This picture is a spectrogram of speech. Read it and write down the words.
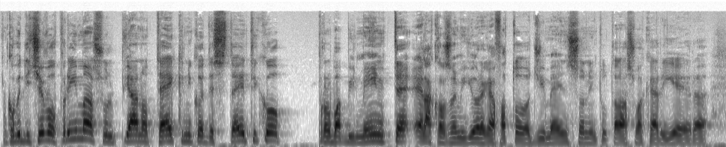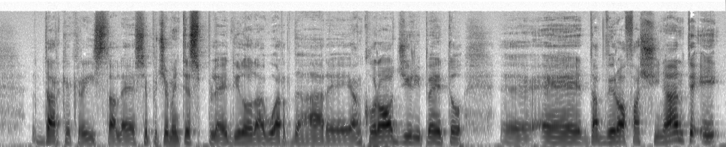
come dicevo prima, sul piano tecnico ed estetico, probabilmente è la cosa migliore che ha fatto Jim Henson in tutta la sua carriera Dark Crystal è semplicemente splendido da guardare. E ancora oggi, ripeto, eh, è davvero affascinante e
